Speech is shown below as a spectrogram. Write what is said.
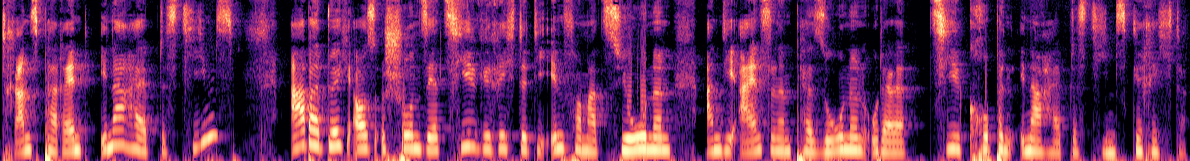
transparent innerhalb des Teams, aber durchaus schon sehr zielgerichtet die Informationen an die einzelnen Personen oder Zielgruppen innerhalb des Teams gerichtet.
